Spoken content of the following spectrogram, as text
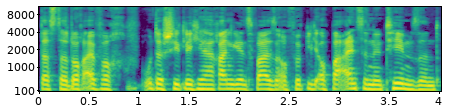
dass da doch einfach unterschiedliche Herangehensweisen auch wirklich auch bei einzelnen Themen sind.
